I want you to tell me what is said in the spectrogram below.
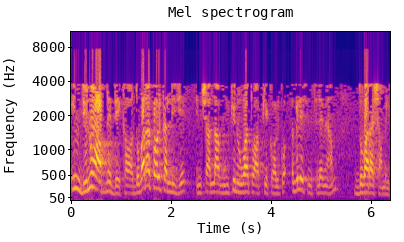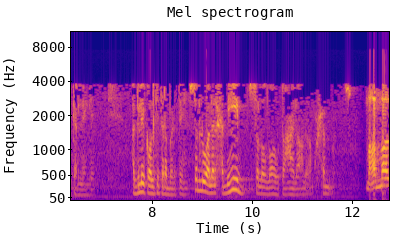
ان دنوں آپ نے دیکھا اور دوبارہ کال کر لیجیے، انشاءاللہ ممکن ہوا تو آپ کی کال کو اگلے سلسلے میں ہم دوبارہ شامل کر لیں گے۔ اگلے کال کی طرف بڑھتے ہیں۔ صلو علی الحبیب صلی اللہ تعالی علی محمد۔ محمد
